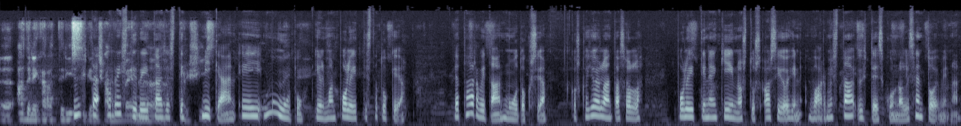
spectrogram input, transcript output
eh, Yhtä diciamo, ristiriitaisesti mikään ei muutu ilman poliittista tukea. Ja tarvitaan muutoksia, koska joillain tasolla poliittinen kiinnostus asioihin varmistaa yhteiskunnallisen toiminnan.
